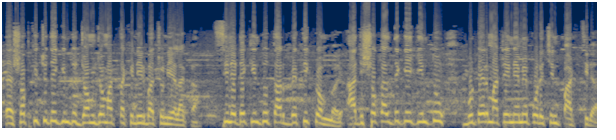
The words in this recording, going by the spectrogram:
আহ, সবকিছুতেই কিন্তু জমজমাট থাকে নির্বাচনী এলাকা। সিলেটে কিন্তু তার ব্যতিক্রম নয়। আজ সকাল থেকেই কিন্তু বুটের মাঠে নেমে পড়েছেন প্রার্থীরা।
